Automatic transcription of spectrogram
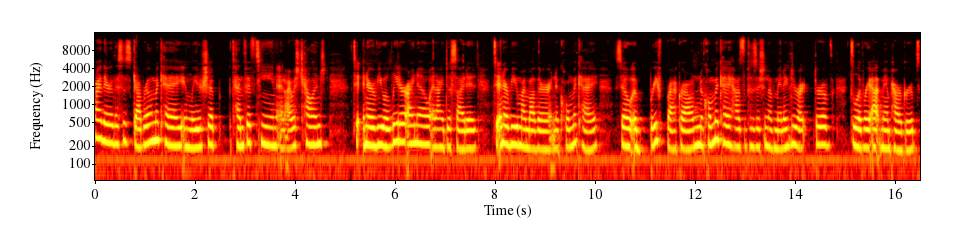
Hi there, this is Gabriella McKay in Leadership 1015, and I was challenged to interview a leader I know, and I decided to interview my mother, Nicole McKay. So, a brief background Nicole McKay has the position of Managing Director of Delivery at Manpower Groups.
